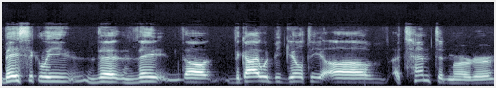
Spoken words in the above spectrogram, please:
basically the they the the guy would be guilty of attempted murder,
